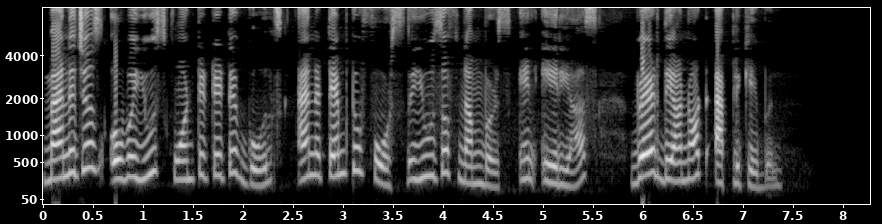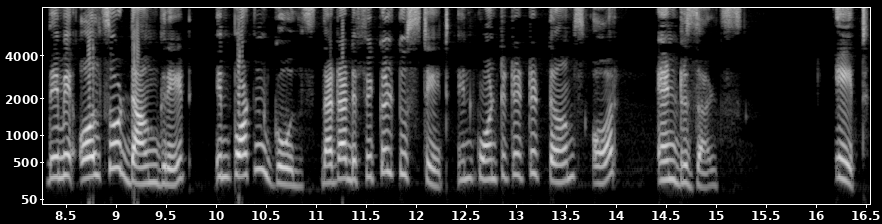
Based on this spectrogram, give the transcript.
managers overuse quantitative goals and attempt to force the use of numbers in areas where they are not applicable. They may also downgrade important goals that are difficult to state in quantitative terms or end results. 8.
